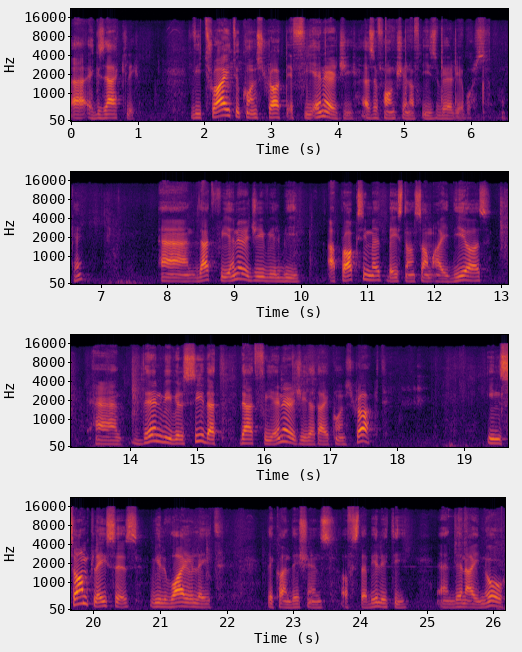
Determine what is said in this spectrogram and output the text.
uh, exactly. We try to construct a free energy as a function of these variables, okay? And that free energy will be approximate based on some ideas. And then we will see that that free energy that I construct in some places will violate the conditions of stability. And then I know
